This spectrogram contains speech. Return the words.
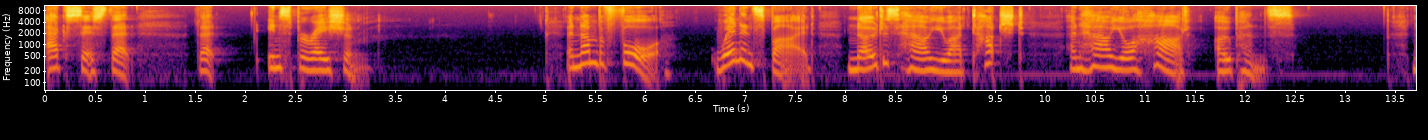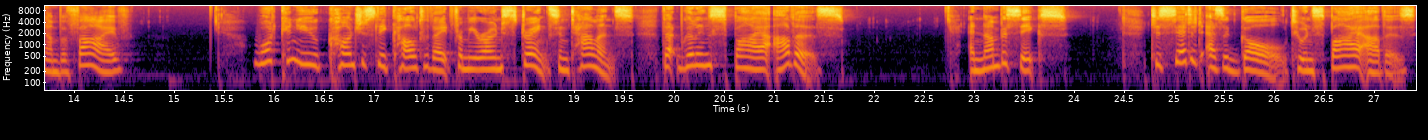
access that, that inspiration. And number four, when inspired, notice how you are touched and how your heart opens. Number five, what can you consciously cultivate from your own strengths and talents that will inspire others? And number six, to set it as a goal to inspire others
